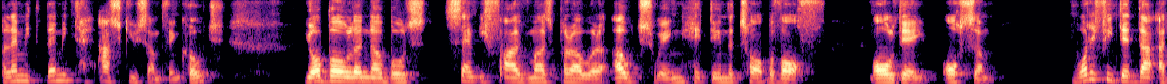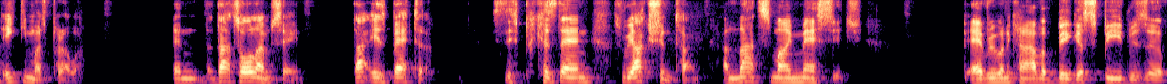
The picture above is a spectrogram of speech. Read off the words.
But let me let me ask you something, coach. Your bowler now bowls 75 miles per hour outswing, hitting the top of off all day. Awesome. What if he did that at 80 miles per hour? And that's all I'm saying. That is better because then it's reaction time. And that's my message. Everyone can have a bigger speed reserve.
